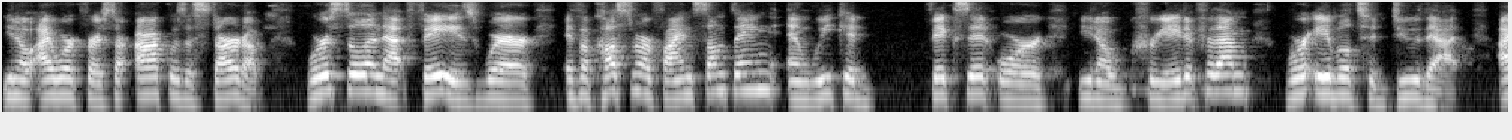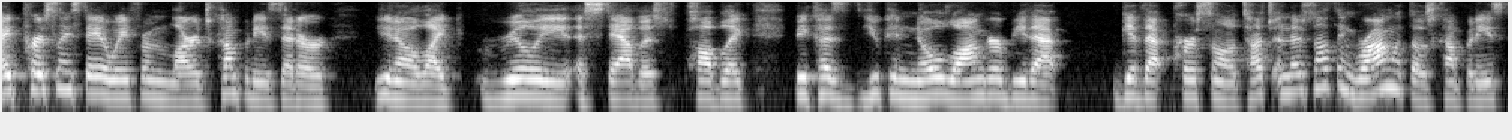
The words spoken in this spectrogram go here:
you know i work for a start Arc was a startup we're still in that phase where if a customer finds something and we could fix it or you know create it for them we're able to do that i personally stay away from large companies that are you know like really established public because you can no longer be that give that personal touch. And there's nothing wrong with those companies.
